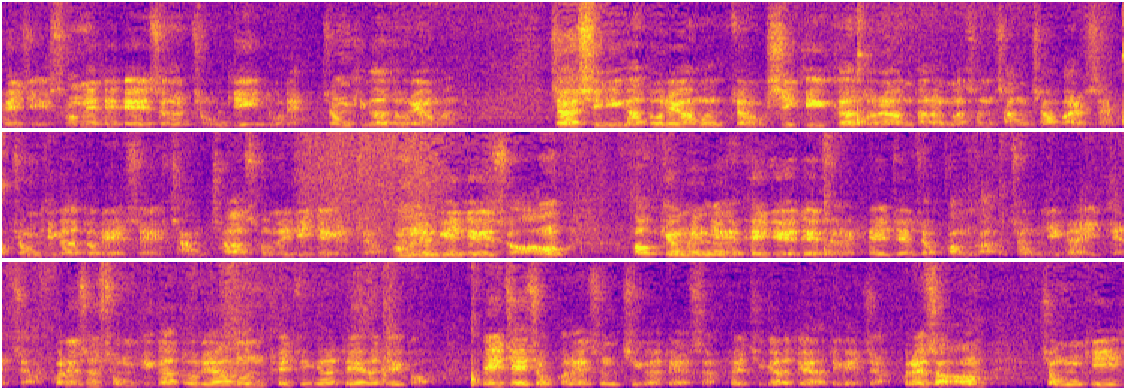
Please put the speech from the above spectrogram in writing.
폐지, 소멸에 대해서는 종기 도래, 종기가 도래하면 자 시기가 도래하면 저 시기가 도래한다는 것은 장차 발생, 종기가 도래해서 장차 소멸이 되겠죠. 그러면 여기에 대해서 법규 명령의 폐지에 대해서는 해제 조건과 종기가 있겠죠. 그래서 종기가 도래하면 폐지가 돼야 되고 해제 조건의 성취가 되어서 폐지가 돼야 되겠죠. 그래서 종기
